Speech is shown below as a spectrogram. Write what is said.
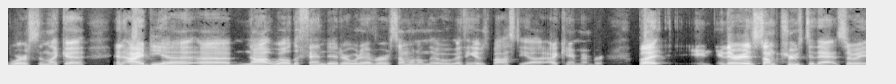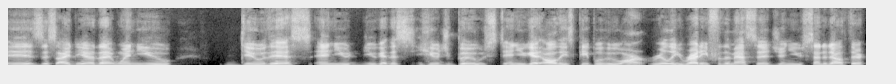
worse than like a an idea uh, not well defended or whatever. Someone will know. I think it was Bastiat. I can't remember, but it, there is some truth to that. So it is this idea that when you do this and you you get this huge boost and you get all these people who aren't really ready for the message and you send it out there,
